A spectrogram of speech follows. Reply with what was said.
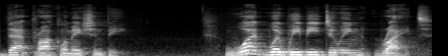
that proclamation be? What would we be doing right?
